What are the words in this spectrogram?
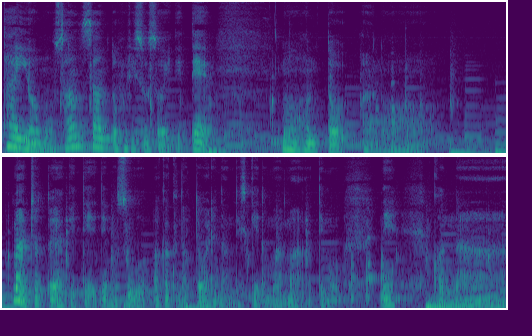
太陽もさんさんと降り注いでてもうほんとあのまあちょっと焼けてでもすぐ赤くなって終わりなんですけどまあまあでもねこんな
